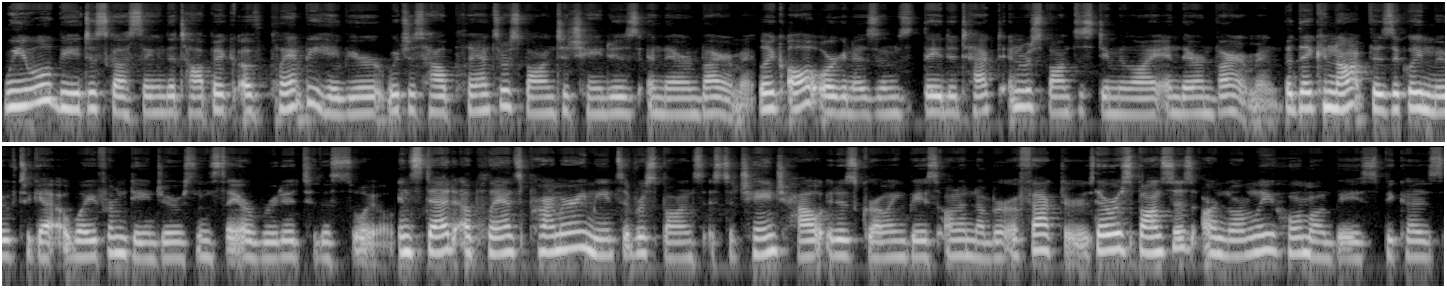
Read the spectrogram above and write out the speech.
We will be discussing the topic of plant behavior, which is how plants respond to changes in their environment. Like all organisms, they detect and respond to stimuli in their environment, but they cannot physically move to get away from danger since they are rooted to the soil. Instead, a plant's primary means of response is to change how it is growing based on a number of factors. Their responses are normally hormone based because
